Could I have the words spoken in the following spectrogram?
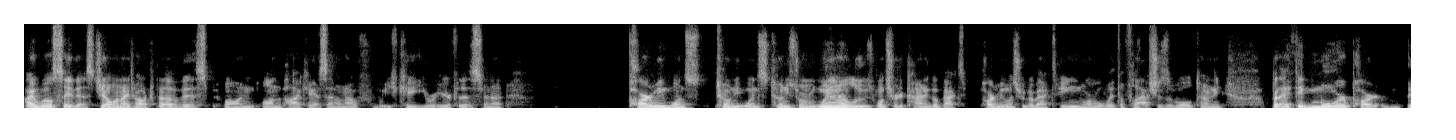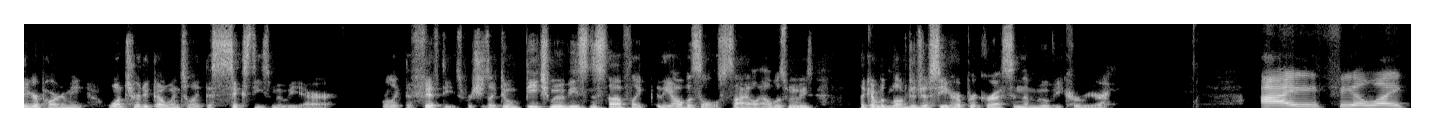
I will say this. Joe and I talked about this on on the podcast. I don't know if we, Kate you were here for this or not. Part of me wants Toni wants Toni Storm win or lose wants her to kind of go back to. Part of me wants her to go back to being normal with the flashes of old Toni, but I think more part bigger part of me wants her to go into like the '60s movie era or like the 50s where she's like doing beach movies and stuff like the Elvis style Elvis movies. Like I would love to just see her progress in the movie career. I feel like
